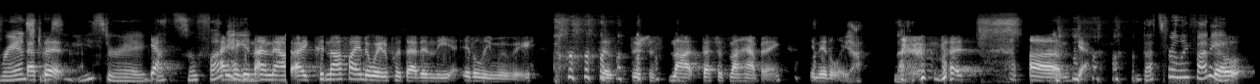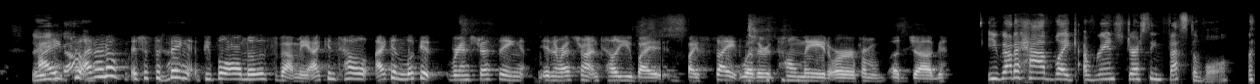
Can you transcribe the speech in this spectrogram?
ranch that's it. dressing Easter egg. Yeah. That's so funny. can, I'm now, I could not find a way to put that in the Italy movie because there's just not that's just not happening in Italy. Yeah, no. but um, yeah. That's really funny. So there you I, go. I don't know. It's just a Yeah. thing. People all know this about me. I can tell. I can look at ranch dressing in a restaurant and tell you by by sight whether it's homemade or from a jug. You got to have like a ranch dressing festival.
